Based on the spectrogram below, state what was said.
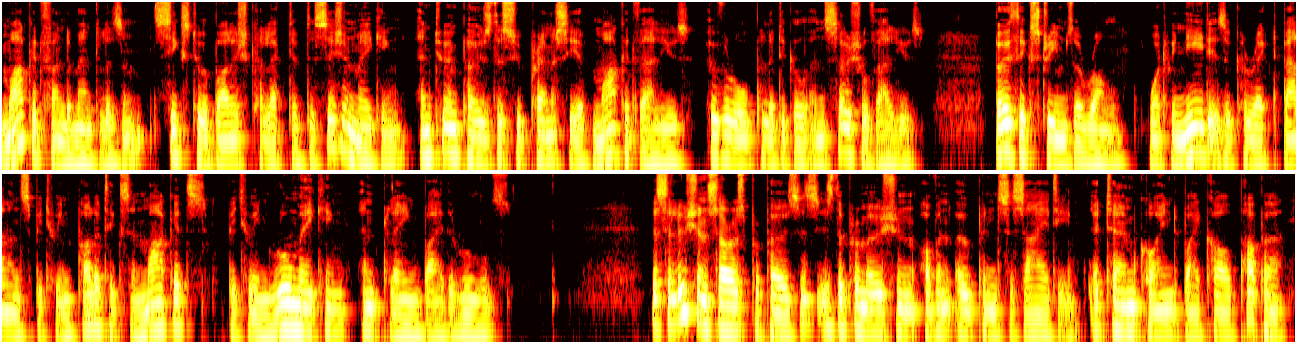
Market fundamentalism seeks to abolish collective decision making and to impose the supremacy of market values over all political and social values. Both extremes are wrong. What we need is a correct balance between politics and markets, between rulemaking and playing by the rules. The solution Soros proposes is the promotion of an open society, a term coined by Karl Popper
